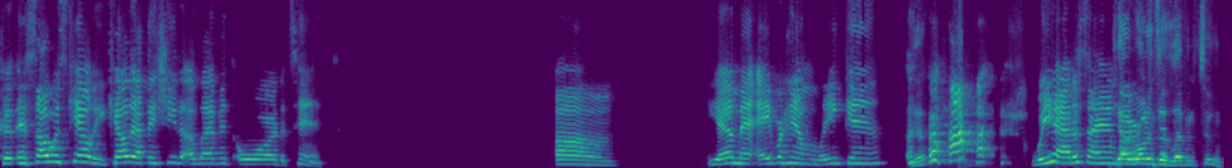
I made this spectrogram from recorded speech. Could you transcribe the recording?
'Cause- And so is Kelly. Kelly, I think she the 11th or the 10th. Um, yeah, man, Abraham Lincoln. Yep. we had the same. Kelly. Rowland's at 11 too.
